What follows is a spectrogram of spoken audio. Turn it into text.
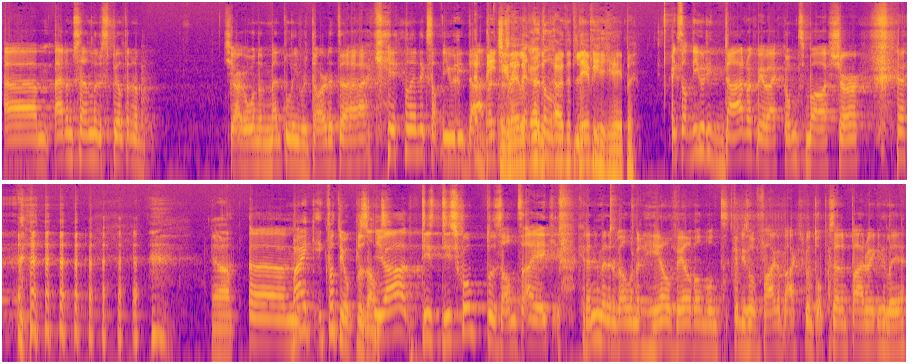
Ehm, Adam Sandler speelt er een, ja, gewoon een mentally retarded eh, kerel in. Ik snap niet hoe die daar, Een Dat beetje is eigenlijk uit het, Little uit het leven gegrepen. ik snap niet hoe die daar nog mee wegkomt, maar sure. Ja. Ehm, Maar ik, ik vond die ook plezant. ja, die, die is gewoon plezant. Ik, ik herinner me er wel meer heel veel van, want ik heb die zo vaak op de achtergrond opgezet een paar weken geleden.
